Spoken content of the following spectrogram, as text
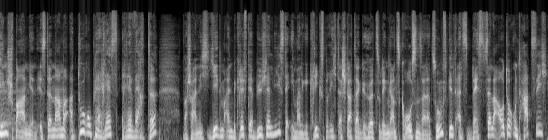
In Spanien ist der Name Arturo Pérez Reverte wahrscheinlich jedem ein Begriff, der Bücher liest. Der ehemalige Kriegsberichterstatter gehört zu den ganz Großen seiner Zunft, gilt als Bestsellerautor und hat sich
